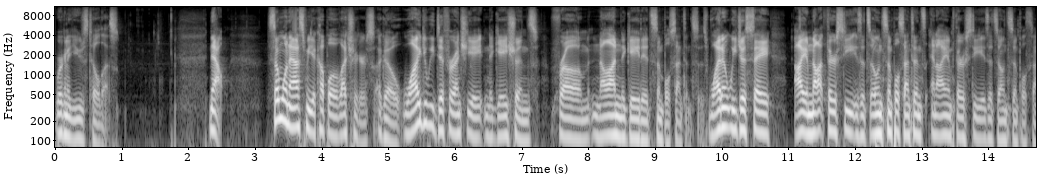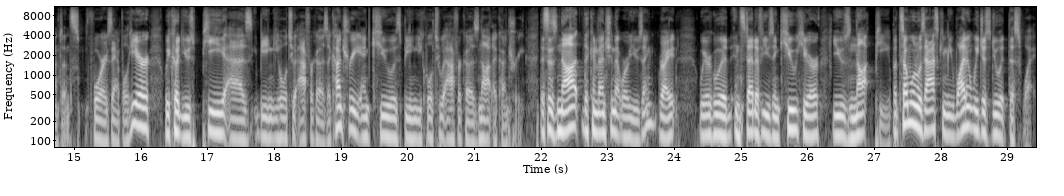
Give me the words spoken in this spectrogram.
We're going to use tildes. Now, someone asked me a couple of lectures ago, why do we differentiate negations from non negated simple sentences? Why don't we just say I am not thirsty is its own simple sentence, and I am thirsty is its own simple sentence. For example, here we could use P as being equal to Africa as a country, and Q as being equal to Africa as not a country. This is not the convention that we're using, right? We would, instead of using Q here, use not P. But someone was asking me, why don't we just do it this way?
